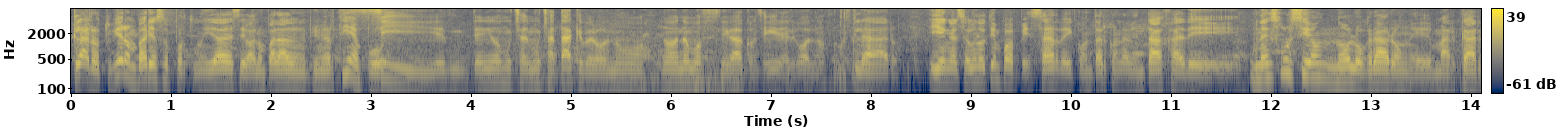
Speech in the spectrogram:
Claro, tuvieron varias oportunidades de balón parado en el primer tiempo. Sí, hemos tenido mucha, mucho ataque, pero no, no, no hemos llegado a conseguir el gol, ¿no? Claro. Y en el segundo tiempo, a pesar de contar con la ventaja de una expulsión, no lograron eh, marcar.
